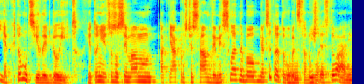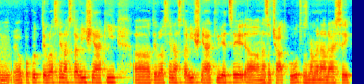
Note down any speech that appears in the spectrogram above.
Jak k tomu cíli dojít? Je to něco, co si mám tak nějak prostě sám vymyslet, nebo jak se to je to vůbec hmm, stanovuje? Spíš testováním. Jo? Pokud ty vlastně nastavíš nějaký, uh, ty vlastně nastavíš nějaký věci uh, na začátku, to znamená, dáš si,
